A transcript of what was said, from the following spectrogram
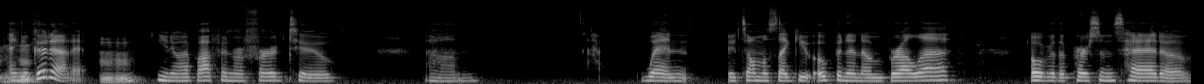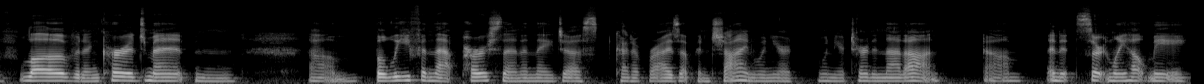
and you're Mhm. good at it. Mm-hmm. You know, I've often referred to um, when it's almost like you open an umbrella over the person's head of love and encouragement and um, belief in that person, and they just kind of rise up and shine when you're when you're turning that on. Um, and it certainly helped me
